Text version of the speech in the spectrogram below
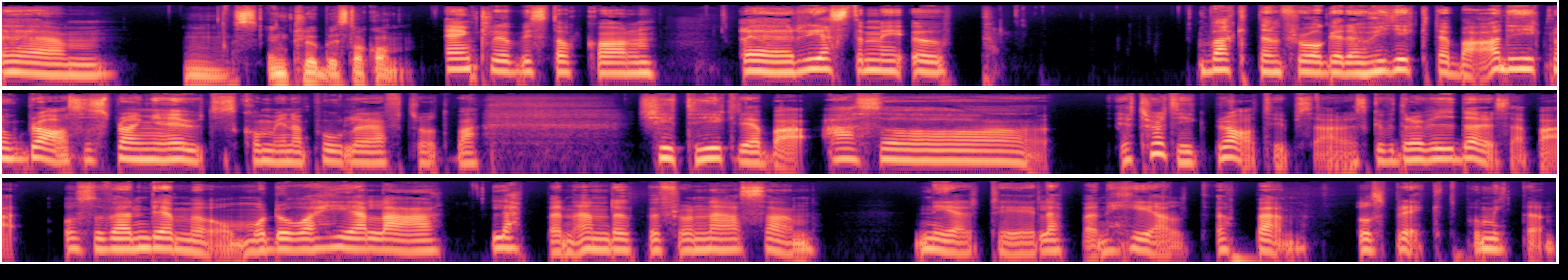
ehm, Mm. En klubb i Stockholm. en klubb i Stockholm. Eh, reste mig upp. Vakten frågade hur gick det. Jag Bara, ah, det gick nog bra. Så sprang jag ut och så kom mina polare efteråt och bara, shit hur gick det? Jag bara, alltså, jag tror att det gick bra. Typ, så här. Ska vi dra vidare? Så här, bara. Och så vände jag mig om och då var hela läppen ända uppe från näsan ner till läppen helt öppen och spräckt på mitten.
